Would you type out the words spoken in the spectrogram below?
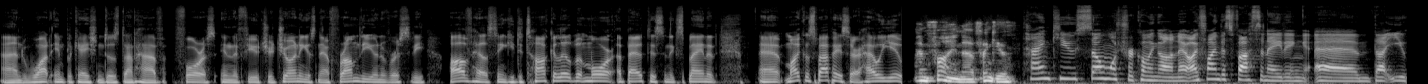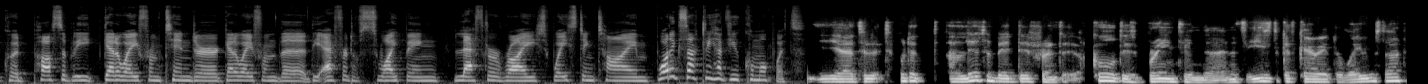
and what implication does that have for us in the future? Joining us now from the University of Helsinki to talk a little bit more about this and explain it, uh, Michael Spape, sir, how are you? I'm fine, uh, thank you. Thank you so much for coming on. Now, I find this fascinating um, that you could possibly get away from Tinder, get away from the, the effort of swiping left or right, wasting time. What exactly have you come up with? Yeah, to, to put it a little bit different, I called this brain Tinder, and it's easy to get carried away with that.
